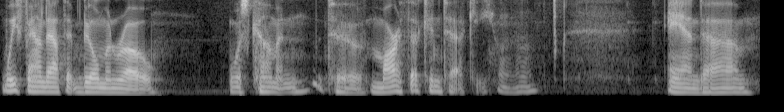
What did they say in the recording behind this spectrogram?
we found out that Bill Monroe was coming to Martha, Kentucky. And um,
